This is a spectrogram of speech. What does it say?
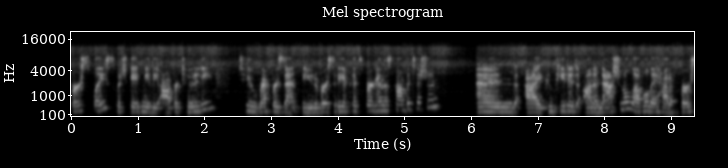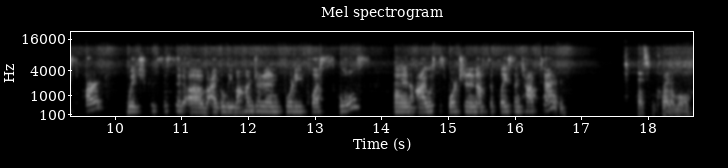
first place, which gave me the opportunity to represent the University of Pittsburgh in this competition. And I competed on a national level. They had a first part, which consisted of, I believe, 140 plus schools. And I was fortunate enough to place in top 10. That's incredible.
